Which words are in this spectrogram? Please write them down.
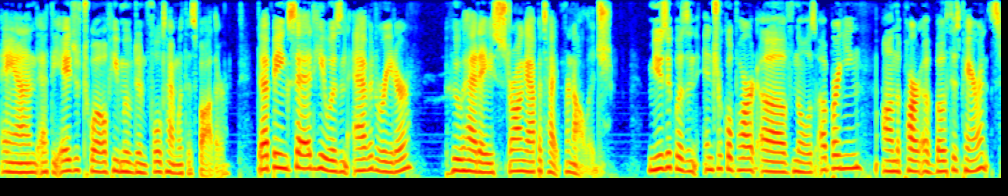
And at the age of 12, he moved in full time with his father. That being said, he was an avid reader who had a strong appetite for knowledge. Music was an integral part of Nowell's upbringing on the part of both his parents.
